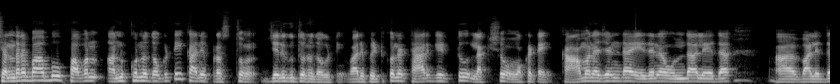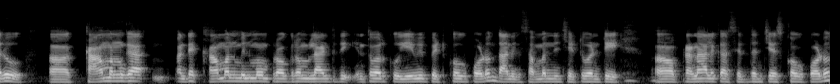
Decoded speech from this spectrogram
చంద్రబాబు పవన్ అనుకున్నది ఒకటి కానీ ప్రస్తుతం జరుగుతున్నది ఒకటి వారు పెట్టుకున్న టార్గెట్ లక్ష్యం ఒకటే. కామన్ ఎజెండా ఏదైనా ఉందా లేదా? వాళ్ళిద్దరూ కామన్గా అంటే కామన్ మినిమం ప్రోగ్రామ్ లాంటిది ఇంతవరకు ఏమీ పెట్టుకోకపోవడం దానికి సంబంధించి ఎటువంటి ప్రణాళిక సిద్ధం చేసుకోకపోవడం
